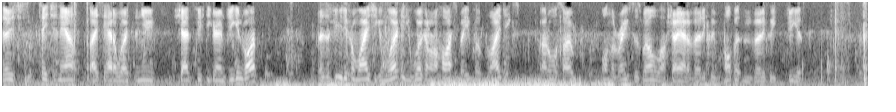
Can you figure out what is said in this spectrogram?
These teachers now basically how to work the new Shad's 50 gram jig and vibe. There's a few different ways you can work it. You work it on a high speed for pelagics, but also on the reefs as well. I'll show you how to vertically pop it and vertically jig it.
